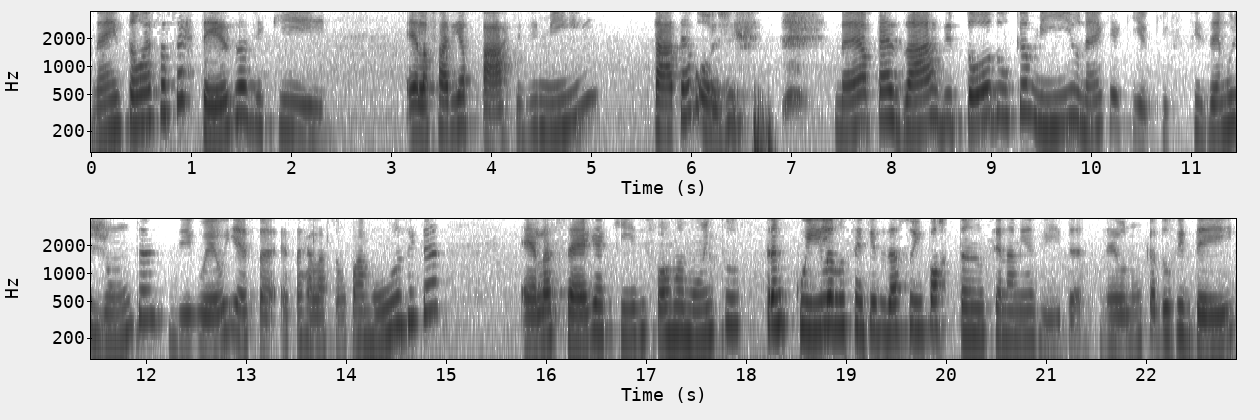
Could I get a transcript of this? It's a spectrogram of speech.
né? Então essa certeza de que ela faria parte de mim tá até hoje, né? Apesar de todo o caminho, né, que, que, que fizemos juntas, digo eu e essa essa relação com a música, ela segue aqui de forma muito tranquila no sentido da sua importância na minha vida. Né? Eu nunca duvidei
